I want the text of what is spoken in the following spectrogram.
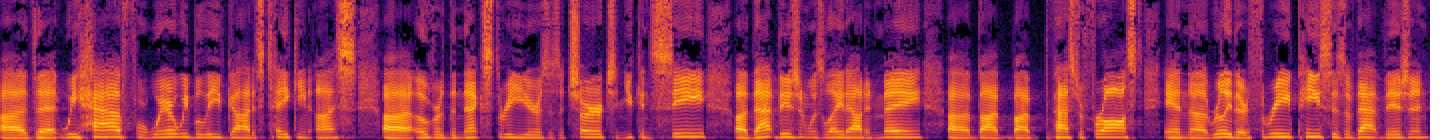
uh, that we have for where we believe God is taking us uh, over the next three years as a church. And you can see uh, that vision was laid out in May uh, by, by Pastor Frost. And uh, really, there are three pieces of that vision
